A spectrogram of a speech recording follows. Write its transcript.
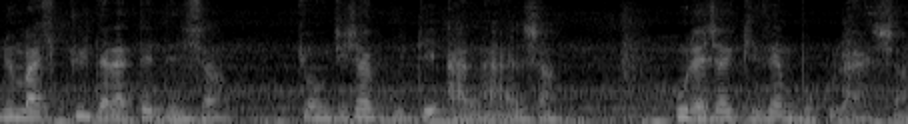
ne marchent plus dans la tête des gens qui ont déjà goûté à l'argent ou les gens qui aiment beaucoup l'argent.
